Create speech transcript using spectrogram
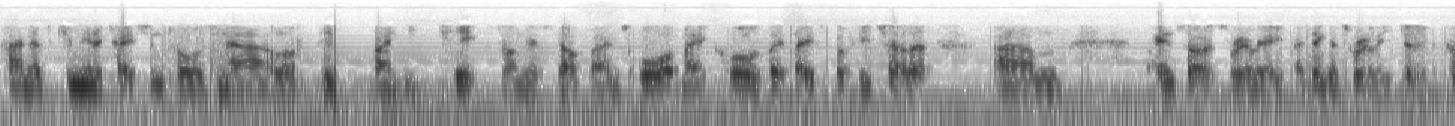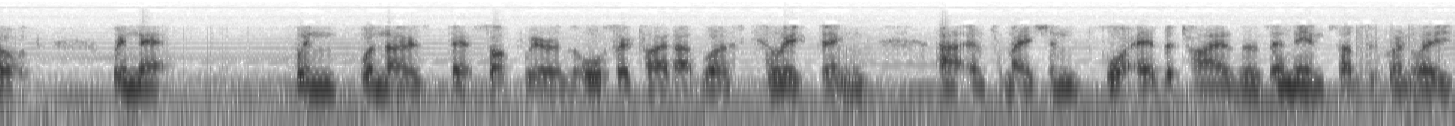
kind of communication tools now. A lot of people don't need text on their cell phones or make calls. They Facebook each other, um, and so it's really. I think it's really difficult when that when when those that software is also tied up with collecting uh, information for advertisers, and then subsequently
